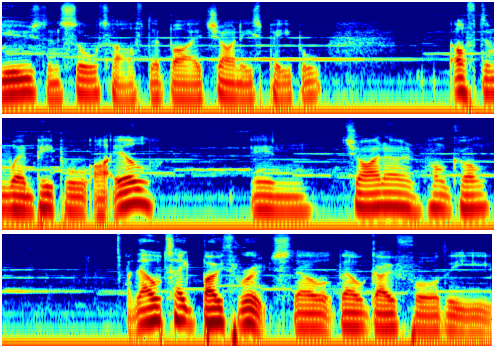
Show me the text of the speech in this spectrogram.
used and sought after by Chinese people. Often, when people are ill in China and Hong Kong, they'll take both routes. They'll they'll go for the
